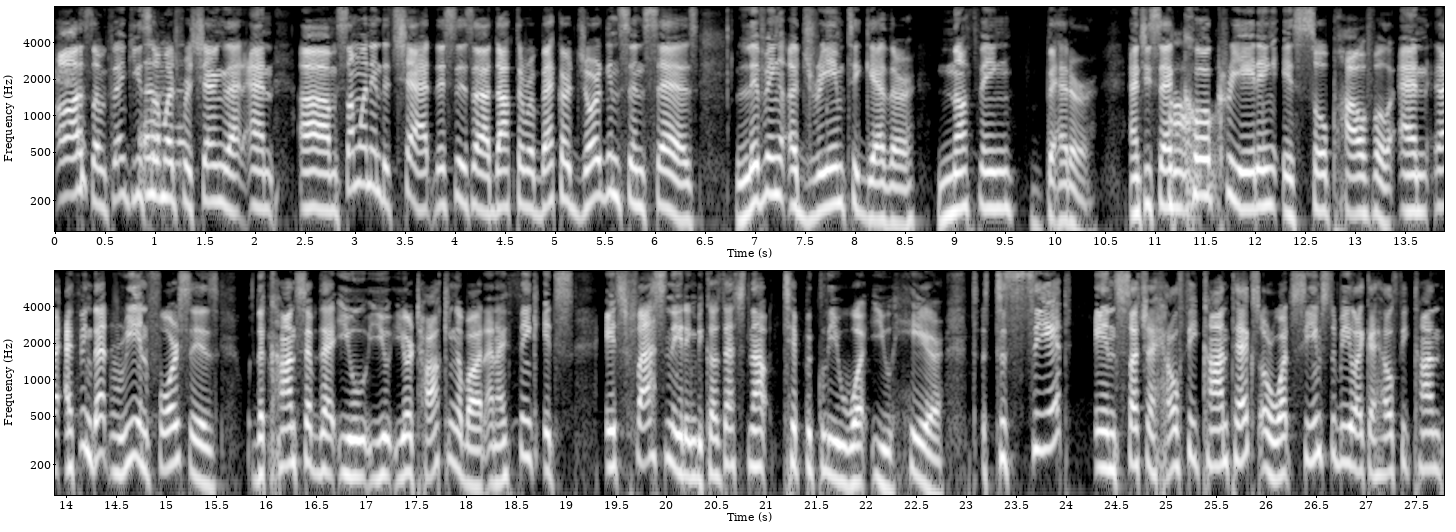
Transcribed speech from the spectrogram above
awesome. Thank you so much for sharing that. And um, someone in the chat, this is uh, Dr. Rebecca Jorgensen says, "Living a dream together, nothing better." And she said, oh. co creating is so powerful. And I think that reinforces the concept that you, you, you're talking about. And I think it's, it's fascinating because that's not typically what you hear. T- to see it in such a healthy context or what seems to be like a healthy con-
